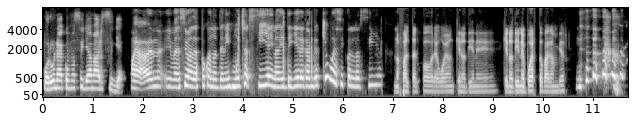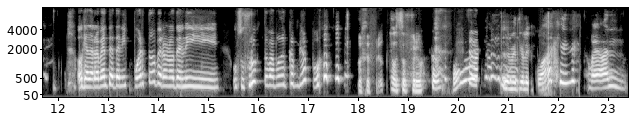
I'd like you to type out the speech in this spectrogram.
por una, ¿cómo se llama? Arcilla. Bueno, y me encima después cuando tenéis mucha arcilla y nadie te quiere cambiar, ¿qué voy a decir con la arcilla? Nos falta el pobre weón que no tiene, que no tiene puerto para cambiar. O que de repente tenéis puerto, pero no tenéis usufructo para poder cambiar, pues. Usufructo. Usufructo. Oh, le metió lenguaje. Weón,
